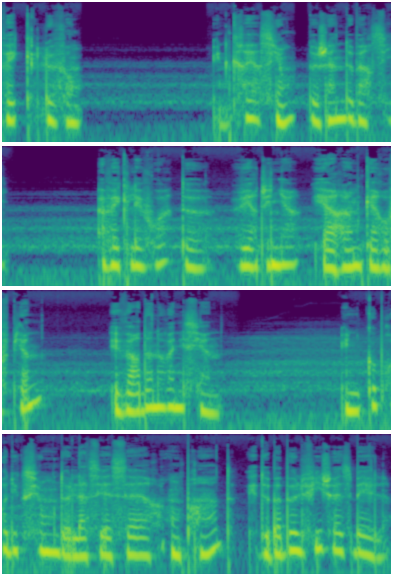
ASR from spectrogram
Avec le vent, une création de Jeanne de Barcy, avec les voix de Virginia et Aram Karovpian et Varda Novanician. Une coproduction de l'ACSR Empreinte et de Babelfish SBL,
